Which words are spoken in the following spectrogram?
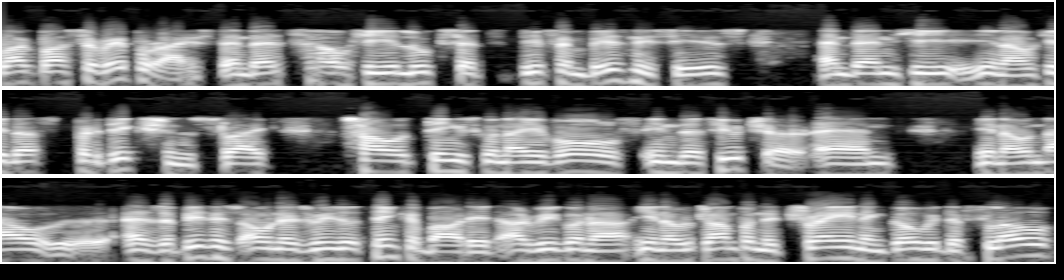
Blockbuster vaporized. And that's how he looks at different businesses. And then he, you know, he does predictions like how things going to evolve in the future. And, you know, now as a business owners, we need to think about it. Are we going to, you know, jump on the train and go with the flow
